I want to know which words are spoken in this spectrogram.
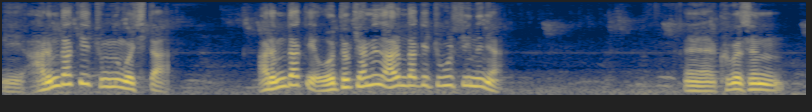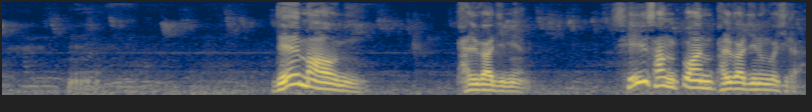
이 아름답게 죽는 것이다. 아름답게 어떻게 하면 아름답게 죽을 수 있느냐? 에, 그것은 내 마음이 밝아지면 세상 또한 밝아지는 것이라.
